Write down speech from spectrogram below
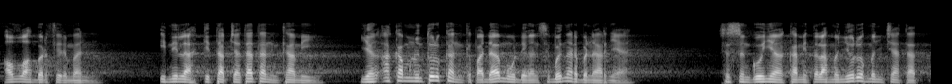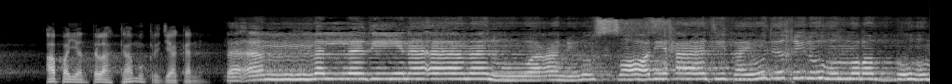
Allah berfirman, Inilah kitab catatan kami yang akan menunturkan kepadamu dengan sebenar-benarnya. Sesungguhnya kami telah menyuruh mencatat apa yang telah kamu kerjakan. فأما الذين آمنوا وعملوا الصالحات فيدخلهم ربهم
